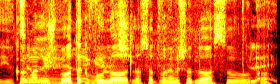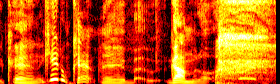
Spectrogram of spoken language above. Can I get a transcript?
יוצר... כל הזמן אה, לשבור את. הגבולות, לעשות דברים שעוד לא עשו. כן, כאילו, כן, אה, גם, לא.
